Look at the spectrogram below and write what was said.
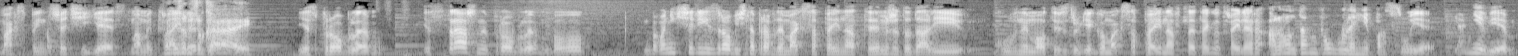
Max Payne trzeci jest, mamy trailer. być okej. Jest problem. Jest straszny problem, bo, bo oni chcieli zrobić naprawdę Maxa Payne'a tym, że dodali główny motyw z drugiego Maxa Payne'a w tle tego trailera, ale on tam w ogóle nie pasuje. Ja nie wiem.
